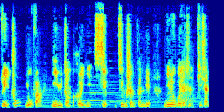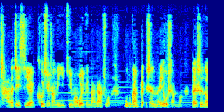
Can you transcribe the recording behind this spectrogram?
最终诱发抑郁症和隐性精神分裂。因为我也是提前查了这些科学上的依据嘛，我也跟大家说，孤独感本身没有什么，但是呢，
